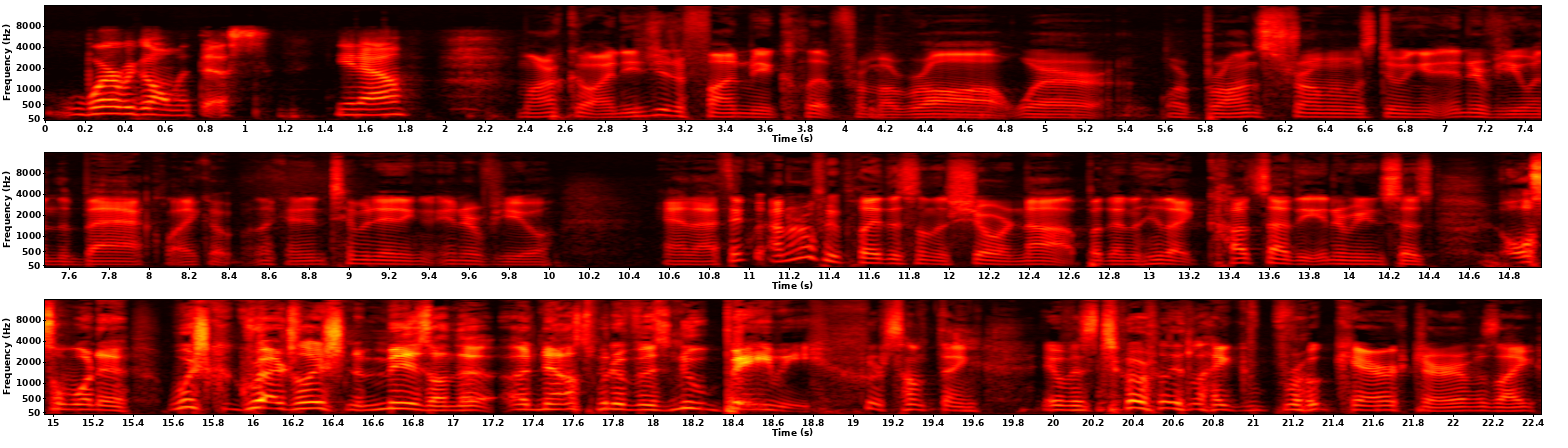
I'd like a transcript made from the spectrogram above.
where are we going with this? You know? Marco, I need you to find me a clip from a Raw where where Braun Strowman was doing an interview in the back, like a like an intimidating interview, and I think I don't know if we played this on the show or not, but then he like cuts out the interview and says, "Also want to wish congratulations to Miz on the announcement of his new baby or something." It was totally like broke character. It was like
